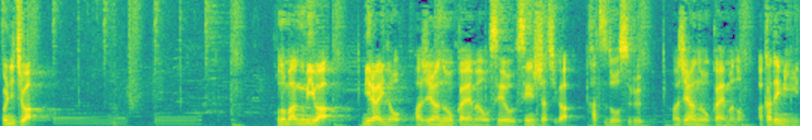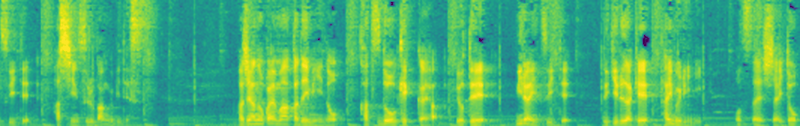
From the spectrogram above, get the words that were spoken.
こんにちは。この番組は未来のファジアーノ岡山を背負う選手たちが活動するファジアーノ岡山のアカデミーについて発信する番組です。ファジアーノ岡山アカデミーの活動結果や予定、未来についてできるだけタイムリーにお伝えしたいと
